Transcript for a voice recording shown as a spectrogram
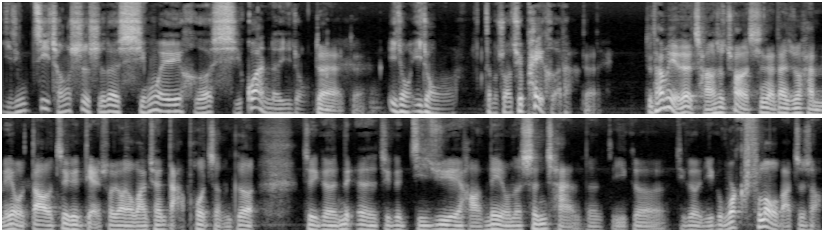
已经继承事实的行为和习惯的一种，对对，一种一种怎么说去配合它？对，就他们也在尝试创新的，但是说还没有到这个点，说要完全打破整个这个内呃这个集聚也好，内容的生产的一个一个一个 workflow 吧，至少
